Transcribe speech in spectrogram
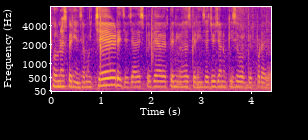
Fue una experiencia muy chévere, yo ya después de haber tenido esa experiencia, yo ya no quise volver por allá.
